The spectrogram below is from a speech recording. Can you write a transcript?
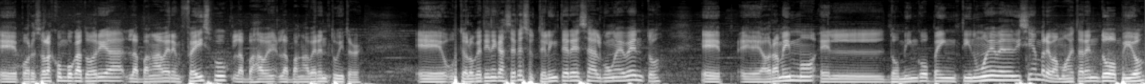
Eh, por eso las convocatorias las van a ver en Facebook, las, van a ver en Twitter. Eh, usted lo que tiene que hacer es, si usted le interesa algún evento, eh, ahora mismo el domingo 29 de diciembre vamos a estar en Dopio,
